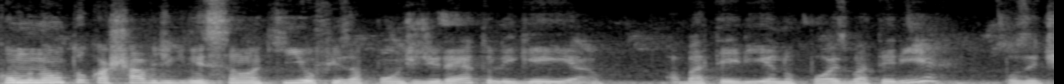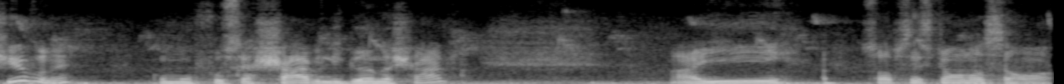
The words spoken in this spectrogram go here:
Como não tô com a chave de ignição aqui, eu fiz a ponte direto. Liguei a, a bateria no pós-bateria. Positivo, né? como fosse a chave, ligando a chave. Aí, só pra vocês terem uma noção, ó.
